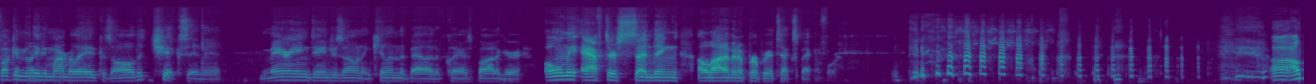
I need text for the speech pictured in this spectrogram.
Fucking Lady Marmalade because all the chicks in it. Marrying Danger Zone and killing the ballad of Clarence Boddicker only after sending a lot of inappropriate texts back and forth. uh, I'll,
